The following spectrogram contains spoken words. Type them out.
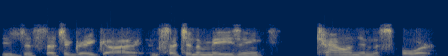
He's just such a great guy and such an amazing talent in the sport.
